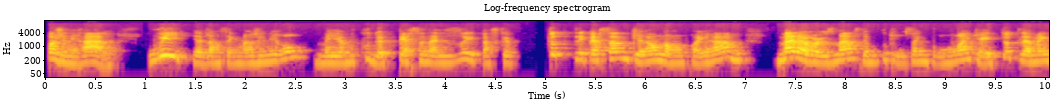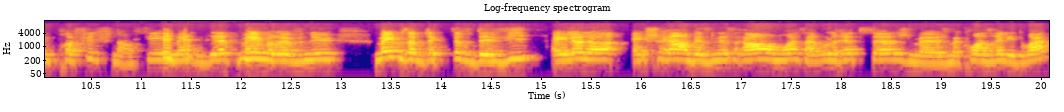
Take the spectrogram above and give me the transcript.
pas générale. Oui, il y a de l'enseignement généraux, mais il y a beaucoup de personnalisé parce que toutes les personnes qui rentrent dans mon programme, malheureusement, ce serait beaucoup trop simple pour moi qui aient toutes le même profil financier, même dette, même revenu, mêmes objectifs de vie. Et là, là, je serais en business rare, moi, ça roulerait tout seul, je me, je croiserais les doigts.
